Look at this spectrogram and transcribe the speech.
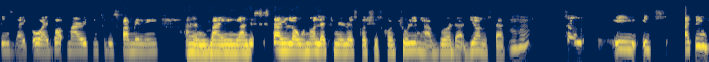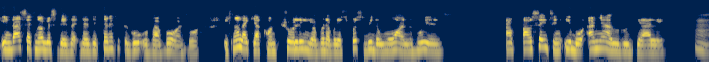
things like, "Oh, I got married into this family, and my and the sister-in-law will not let me rest because she's controlling her brother." Do you understand? Mm-hmm. So it, it's I think in that setting, obviously, there's a, there's a tendency to go overboard, but it's not like you're controlling your brother, but you're supposed to be the one who is. I'll, I'll say it in Igbo, Anya Rurugiale. Hmm.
